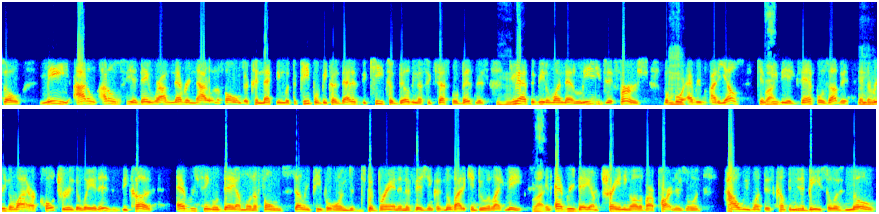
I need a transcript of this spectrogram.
So me, I don't I don't see a day where I'm never not on the phones or connecting with the people because that is the key to building a successful business. Mm-hmm. You have to be the one that leads it first before mm-hmm. everybody else can Right. be the examples of it. And the mm-hmm. reason why our culture is the way it is is because every single day I'm on the phone selling people on the, the brand and the vision because nobody can do it like me. Right. And every day I'm training all of our partners on how we want this company to be. So it's no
